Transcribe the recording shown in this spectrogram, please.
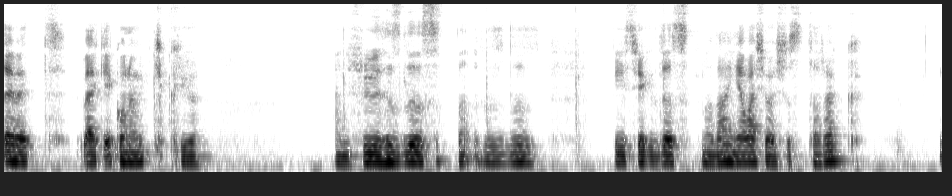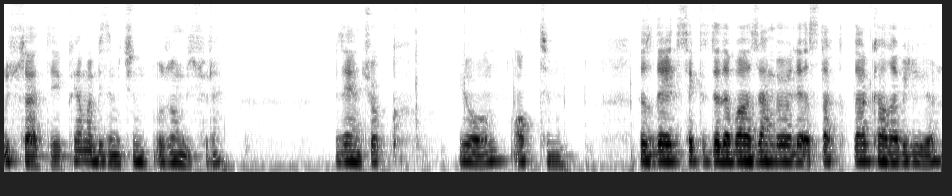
evet belki ekonomik çıkıyor. Hani suyu hızlı ısıtma, hızlı bir şekilde ısıtmadan yavaş yavaş ısıtarak 3 saatte yıkıyor ama bizim için uzun bir süre. Biz en çok yoğun, optimum. Hızlı 58'de de bazen böyle ıslaklıklar kalabiliyor.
